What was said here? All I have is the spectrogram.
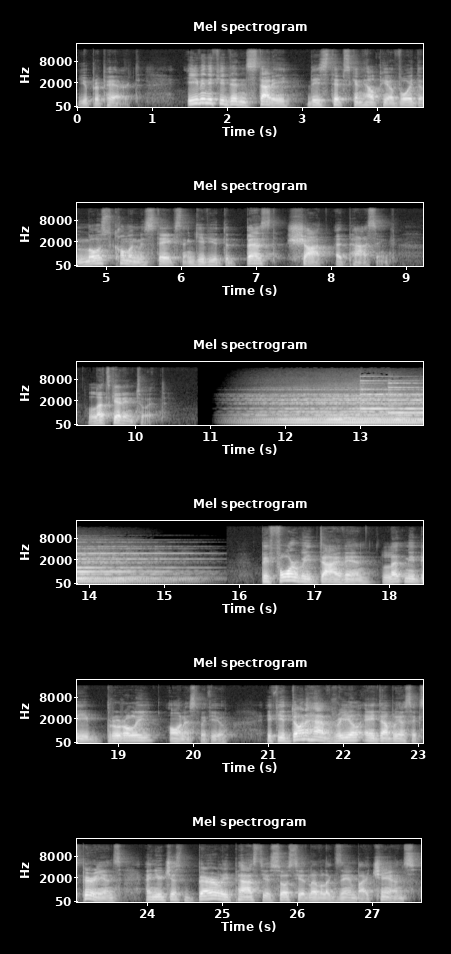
you prepared. Even if you didn't study, these tips can help you avoid the most common mistakes and give you the best shot at passing. Let's get into it. Before we dive in, let me be brutally honest with you. If you don't have real AWS experience and you just barely passed the associate level exam by chance,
